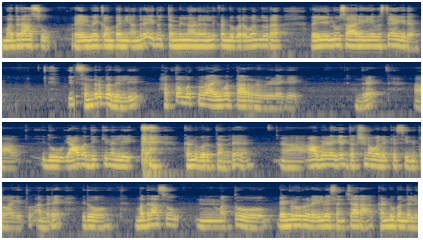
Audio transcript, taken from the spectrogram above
Madras railway company. ಅಂದರೆ ಇದು ತಮಿಳುನಾಡಿನಲ್ಲಿ ಕಂಡುಬರುವ ಒಂದು ರೈಲು ಸಾರಿಗೆ ವ್ಯವಸ್ಥೆಯಾಗಿದೆ. ಈ ಸಂದರ್ಭದಲ್ಲಿ ಹತ್ತೊಂಬತ್ತು ನೂರ ಐವತ್ತಾರರ ವೇಳೆಗೆ, ಅಂದರೆ ಇದು ಯಾವ ದಿಕ್ಕಿನಲ್ಲಿ ಕಂಡುಬರುತ್ತಂದರೆ ಆ ವೇಳೆಗೆ ದಕ್ಷಿಣ ವಲಯಕ್ಕೆ ಸೀಮಿತವಾಗಿತ್ತು. ಅಂದರೆ, ಇದು ಮದ್ರಾಸು ಮತ್ತು ಬೆಂಗಳೂರು ರೈಲ್ವೆ ಸಂಚಾರ ಕಂಡುಬಂದಲ್ಲಿ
